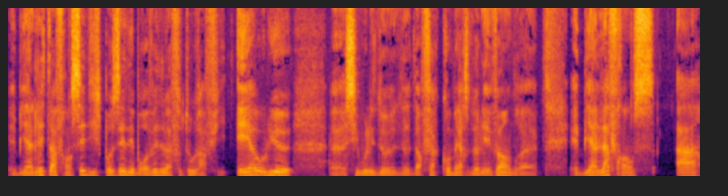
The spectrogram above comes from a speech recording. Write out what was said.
eh bien, l'État français disposait des brevets de la photographie. Et au lieu, euh, si vous voulez, d'en de, faire commerce, de les vendre, euh, eh bien, la France a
